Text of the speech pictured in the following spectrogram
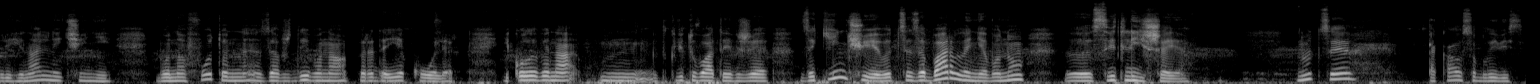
оригінальний чи ні. Бо на фото не завжди вона передає колір. І коли вона квітувати вже закінчує, оце забарвлення, воно е, світлішає. Ну, це така особливість.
